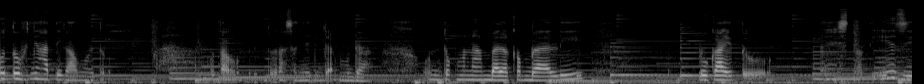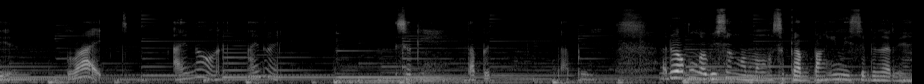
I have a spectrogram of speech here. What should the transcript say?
utuhnya hati kamu itu. Aku tahu itu rasanya tidak mudah. Untuk menambal kembali luka itu it's not easy. Right. I know I know it. It's okay. Tapi tapi aduh aku nggak bisa ngomong segampang ini sebenarnya.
